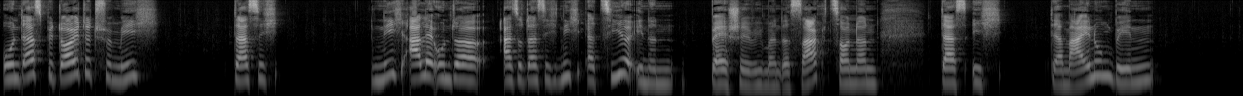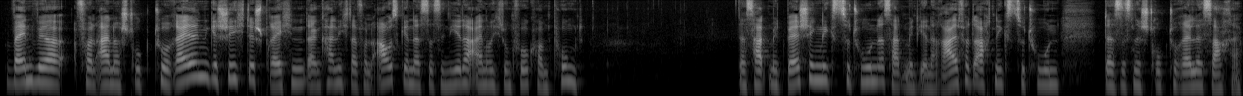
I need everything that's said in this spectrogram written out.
Und das bedeutet für mich, dass ich nicht alle unter, also dass ich nicht ErzieherInnen bashe, wie man das sagt, sondern dass ich der Meinung bin, wenn wir von einer strukturellen Geschichte sprechen, dann kann ich davon ausgehen, dass das in jeder Einrichtung vorkommt. Punkt. Das hat mit Bashing nichts zu tun, das hat mit Generalverdacht nichts zu tun, das ist eine strukturelle Sache.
